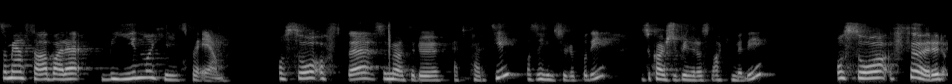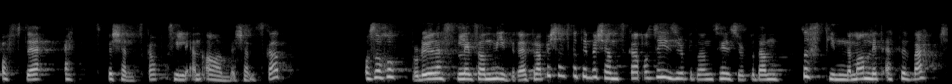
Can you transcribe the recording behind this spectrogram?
som jeg sa, bare begynn med å hilse på én. Og så ofte så møter du et par til, og så hilser du på de. Og så kanskje du begynner å snakke med de. Og så fører ofte et bekjentskap til en annen bekjentskap. Og så hopper du nesten litt sånn videre fra bekjentskap til bekjentskap, og så hilser du på den, så hilser du på den. Så finner man litt etter hvert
